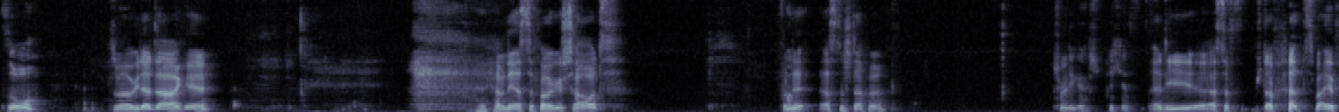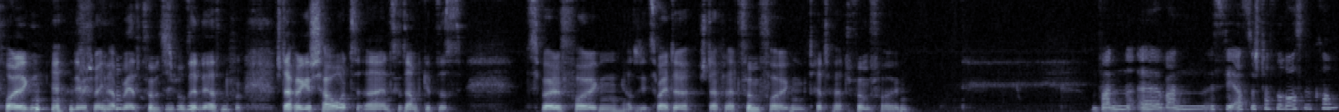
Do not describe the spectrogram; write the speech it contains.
So, sind wir wieder da, gell? Wir haben die erste Folge geschaut. Von Von- der ersten Staffel. Entschuldige, sprich es. Äh, Die erste Staffel hat zwei Folgen. Dementsprechend haben wir jetzt 50% der ersten Staffel geschaut. Äh, insgesamt gibt es zwölf Folgen. Also die zweite Staffel hat fünf Folgen, die dritte hat fünf Folgen. Wann, äh, wann ist die erste Staffel rausgekommen?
